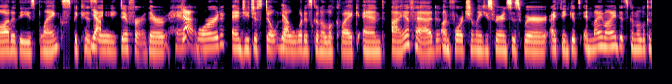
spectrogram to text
lot of these blanks because Yeah. they differ. They're hand Yeah. poured and you just don't Yeah. know what it's going to look like. And I have had, unfortunately, experiences where I think it's in my mind, it's going to look a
